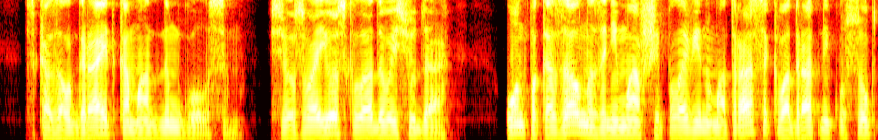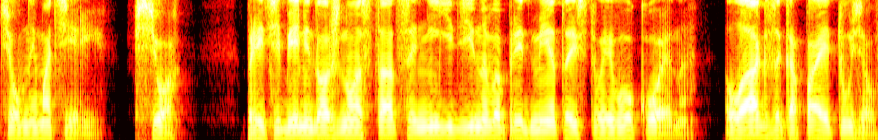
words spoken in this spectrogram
— сказал Грайт командным голосом. «Все свое складывай сюда». Он показал на занимавший половину матраса квадратный кусок темной материи. «Все. При тебе не должно остаться ни единого предмета из твоего коина. Лак закопает узел.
